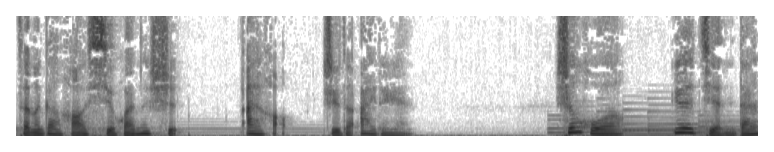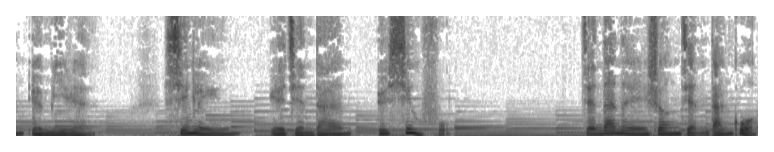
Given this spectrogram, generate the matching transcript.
才能干好喜欢的事，爱好。值得爱的人。生活越简单越迷人，心灵越简单越幸福。简单的人生简单过，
